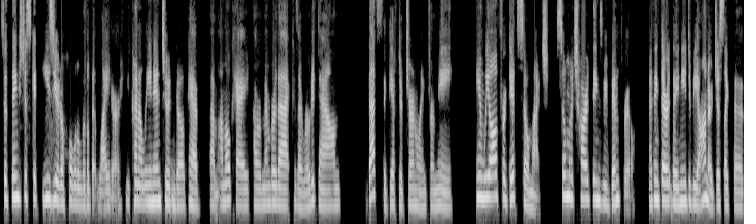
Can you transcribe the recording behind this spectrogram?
So things just get easier to hold a little bit lighter. You kind of lean into it and go, okay, I'm, um, I'm okay. I remember that because I wrote it down. That's the gift of journaling for me. And we all forget so much, so much hard things we've been through. I think they're, they need to be honored just like the,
